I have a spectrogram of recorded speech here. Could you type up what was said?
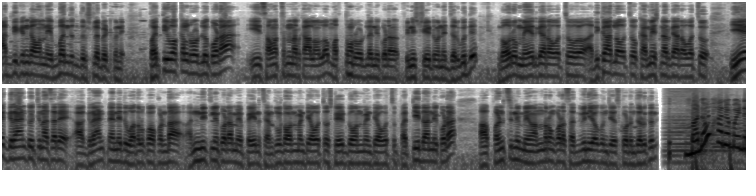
ఆర్థికంగా ఉన్న ఇబ్బందిని దృష్టిలో పెట్టుకుని ప్రతి ఒక్కరి రోడ్లు కూడా ఈ సంవత్సరంన్నర కాలంలో మొత్తం రోడ్లన్నీ కూడా ఫినిష్ చేయడం అనేది జరుగుద్ది. గౌరవ మేయర్ గారు అవ్వచ్చు అధికారులు అవ్వచ్చు కమిషనర్ గారు అవ్వచ్చు ఏ గ్రాంట్ వచ్చినా సరే ఆ గ్రాంట్ అనేది వదలుకోకుండా అన్నింటిని కూడా మేము పైన సెంట్రల్ గవర్నమెంట్ అవ్వచ్చు స్టేట్ గవర్నమెంట్ అవ్వచ్చు ప్రతి దాన్ని కూడా ఆ ఫండ్స్ని మేమందరం కూడా సద్వినియోగం చేసుకోవడం జరుగుతుంది. మనోహరమైన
